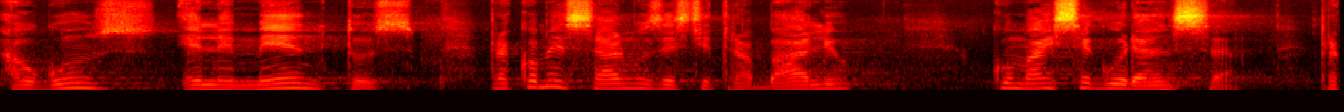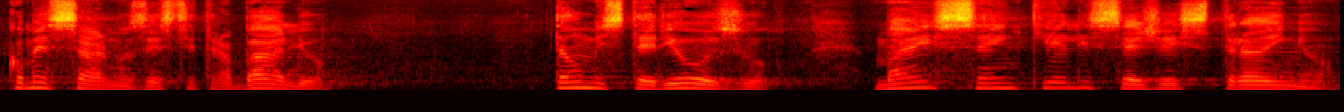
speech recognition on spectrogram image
alguns elementos para começarmos este trabalho com mais segurança, para começarmos este trabalho tão misterioso, mas sem que ele seja estranho.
